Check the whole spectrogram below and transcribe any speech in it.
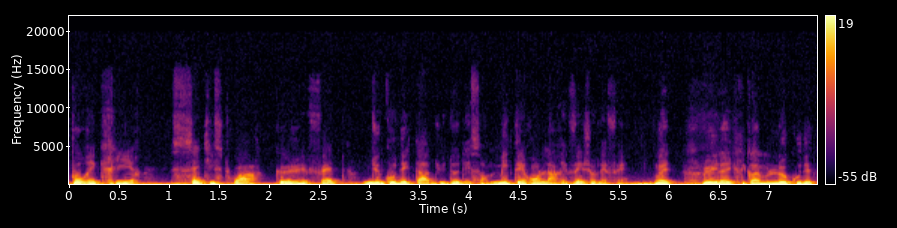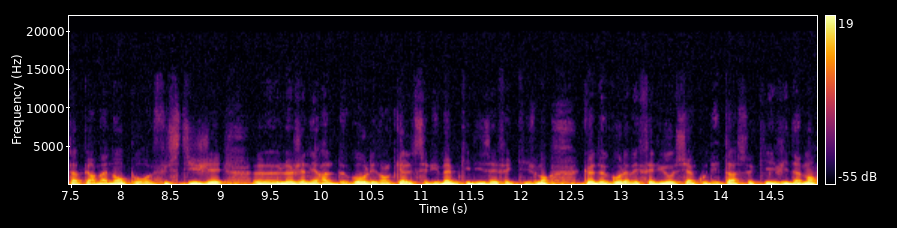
pour écrire cette histoire que j'ai faite du coup d'État du 2 décembre. Mitterrand l'a rêvé, je l'ai fait. Oui, lui, il a écrit quand même le coup d'État permanent pour fustiger euh, le général de Gaulle, et dans lequel c'est lui-même qui disait effectivement que de Gaulle avait fait lui aussi un coup d'État, ce qui évidemment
